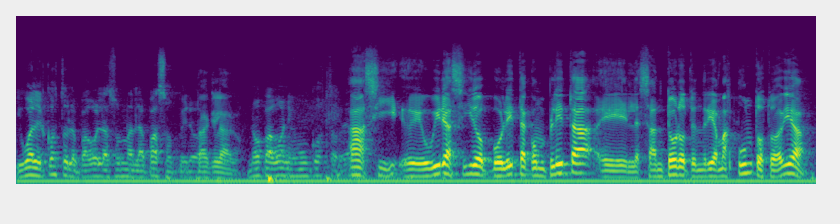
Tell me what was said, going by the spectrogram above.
Igual el costo lo pagó las urnas la paso, pero Está claro. no pagó ningún costo real. Ah, si eh, hubiera sido boleta completa, eh, el Santoro tendría más puntos todavía.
